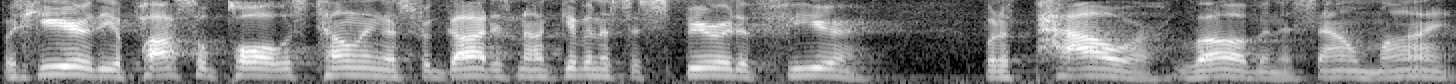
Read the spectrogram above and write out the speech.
But here, the Apostle Paul is telling us, For God has not given us a spirit of fear, but of power, love, and a sound mind.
